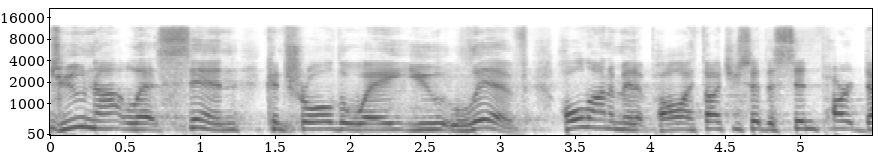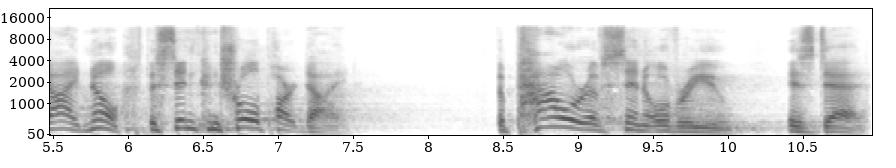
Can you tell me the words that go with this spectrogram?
Do not let sin control the way you live. Hold on a minute, Paul. I thought you said the sin part died. No, the sin control part died. The power of sin over you is dead.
